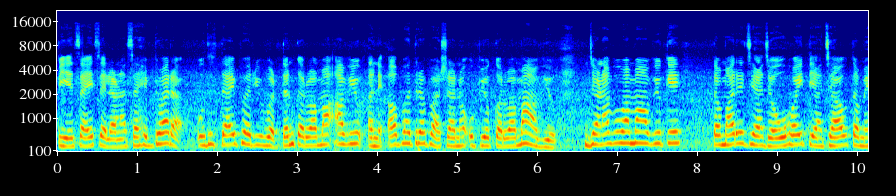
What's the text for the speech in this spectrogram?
પીએસઆઈ સેલાણા સાહેબ દ્વારા ઉદ્ધતાઈભર્યું વર્તન કરવામાં આવ્યું અને અભદ્ર ભાષાનો ઉપયોગ કરવામાં આવ્યો. જણાવવામાં આવ્યું કે તમારે જ્યાં જવું હોય ત્યાં જાઓ. તમે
